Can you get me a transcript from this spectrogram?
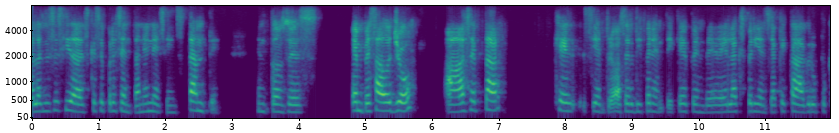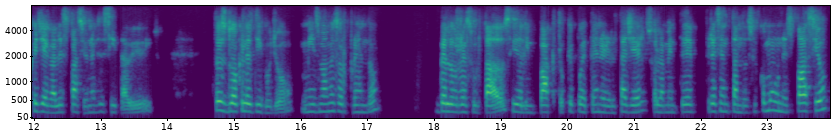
a las necesidades que se presentan en ese instante. Entonces, he empezado yo a aceptar que siempre va a ser diferente y que depende de la experiencia que cada grupo que llega al espacio necesita vivir. Entonces, lo que les digo, yo misma me sorprendo de los resultados y del impacto que puede tener el taller solamente presentándose como un espacio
